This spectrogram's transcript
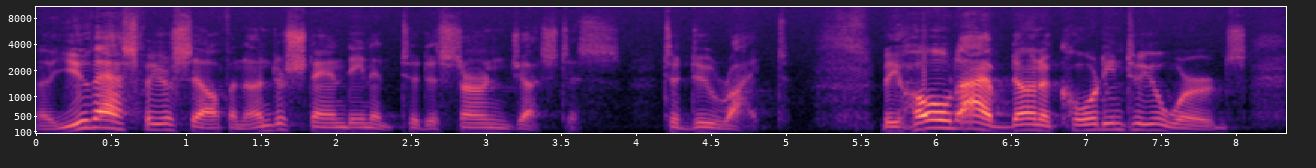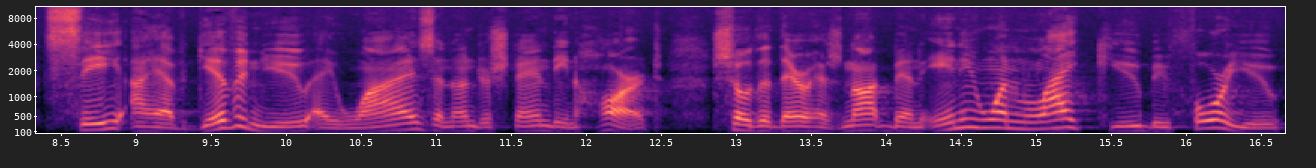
Uh, you've asked for yourself an understanding and to discern justice, to do right. Behold, I have done according to your words. See, I have given you a wise and understanding heart, so that there has not been anyone like you before you,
